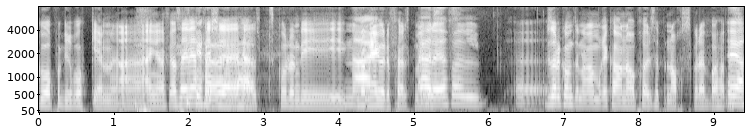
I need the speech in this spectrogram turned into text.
gå på gribokken uh, engelsk. Altså, jeg vet Ja, ikke helt hvordan de Hvordan jeg hadde følt meg Ja, det er i hvert fall Hvis det hadde kommet en amerikaner og prøvd seg på norsk, og det bare hatt Ja.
